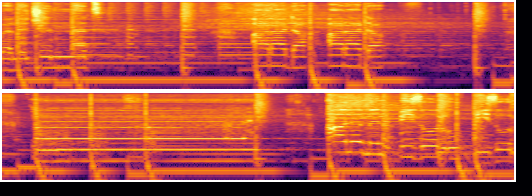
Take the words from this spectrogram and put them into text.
በልጅነት አራዳ አራዳ ዓለምን ቢዞሩ ቢዞሩ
